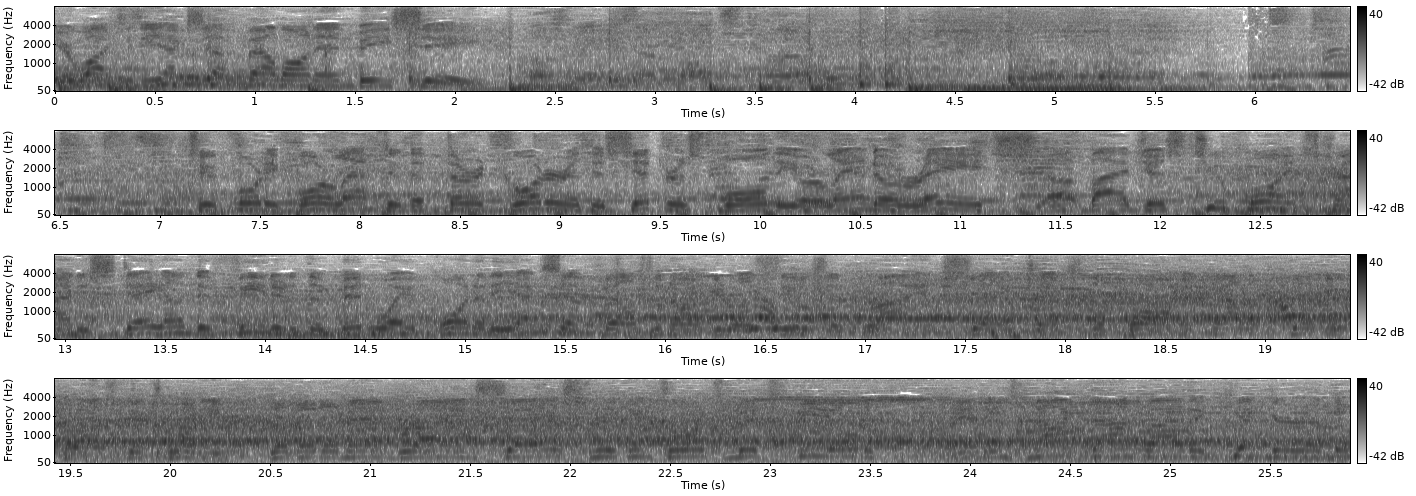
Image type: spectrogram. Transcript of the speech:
You're watching the XFL on NBC. 2.44 left in the third quarter at the Citrus Bowl. The Orlando Rage up by just two points, trying to stay undefeated at the midway point of the XFL's inaugural season. Brian Shay takes the ball. McCallum kick across the 20. The little man, Brian Shay, streaking towards midfield, and he's knocked out by the kicker at the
